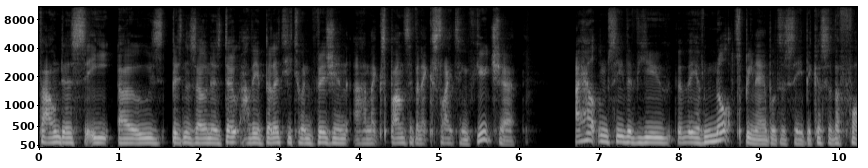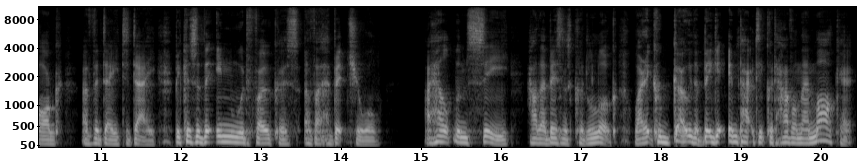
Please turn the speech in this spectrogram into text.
founders, CEOs, business owners don't have the ability to envision an expansive and exciting future. I help them see the view that they have not been able to see because of the fog of the day to day, because of the inward focus of the habitual. I help them see how their business could look, where it could go, the big impact it could have on their market.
